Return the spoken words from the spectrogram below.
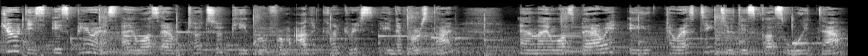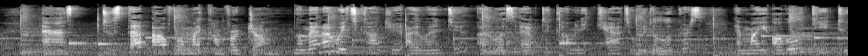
Through this experience, I was able to talk to people from other countries in the first time, and I was very interesting to discuss with them and to step out from my comfort zone. No matter which country I went to, I was able to communicate with the locals, and my ability to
